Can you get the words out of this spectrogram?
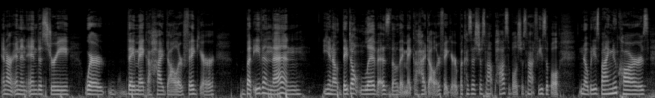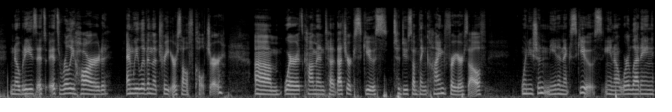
and are in an industry where they make a high dollar figure but even then you know they don't live as though they make a high dollar figure because it's just not possible it's just not feasible. Nobody's buying new cars nobody's it's it's really hard and we live in the treat yourself culture um, where it's common to that's your excuse to do something kind for yourself when you shouldn't need an excuse. You know we're letting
